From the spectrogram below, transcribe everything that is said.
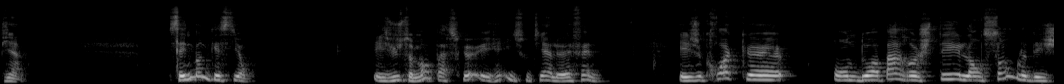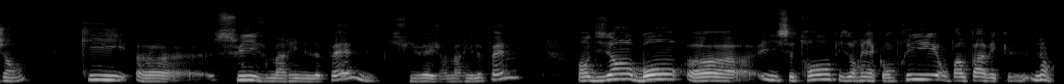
Bien. C'est une bonne question. Et justement parce qu'il soutient le FN. Et je crois que on ne doit pas rejeter l'ensemble des gens qui euh, suivent Marine Le Pen, qui suivaient Jean-Marie Le Pen, en disant bon, euh, ils se trompent, ils n'ont rien compris, on ne parle pas avec eux. Non.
